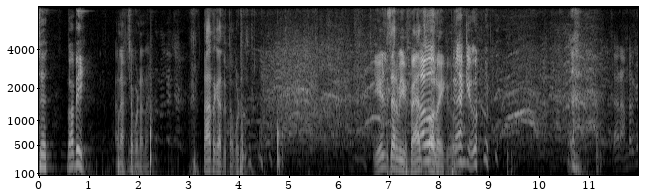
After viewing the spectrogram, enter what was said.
చెక్ బాబీ. అన్న చెప్పండి అన్న. తాత కాదు తమ్ముడు. ఏంటి సార్ మీ fans following? Thank you sir అందరికీ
